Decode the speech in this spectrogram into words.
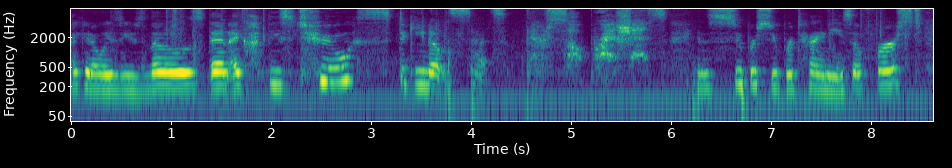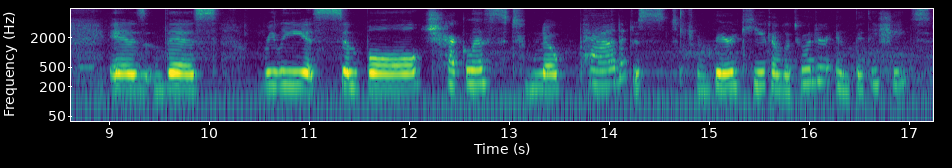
I could always use those. Then I got these two sticky note sets. They're so precious and super, super tiny. So first is this really simple checklist notepad. Just very cute. Comes with 250 sheets.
